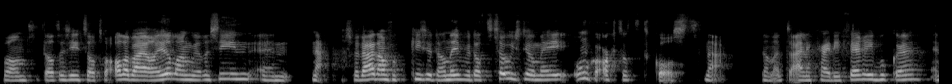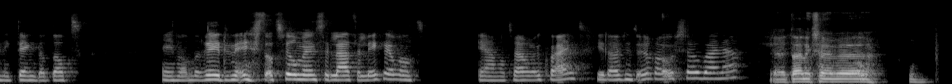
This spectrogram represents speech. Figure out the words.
Want dat is iets dat we allebei al heel lang willen zien. En nou, als we daar dan voor kiezen, dan nemen we dat sowieso mee, ongeacht wat het kost. Nou, dan uiteindelijk ga je die ferry boeken. En ik denk dat dat een van de redenen is dat veel mensen het laten liggen. Want ja, wat waren we kwijt? 4000 euro of zo bijna. Ja, uiteindelijk zijn we op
